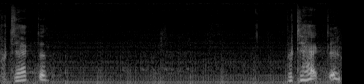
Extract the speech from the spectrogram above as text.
protect her. Protect her.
